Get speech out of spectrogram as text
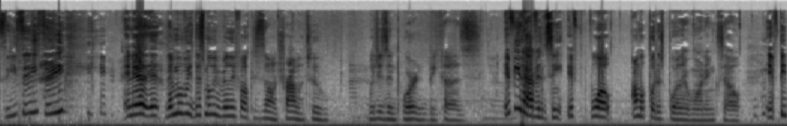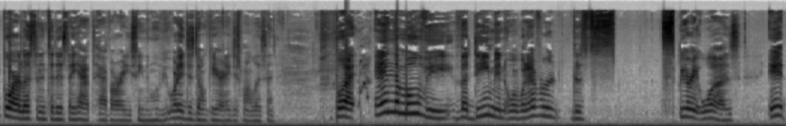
See, see, see. and it, it, the movie, this movie really focuses on trauma too, which is important because if you haven't seen, if well, I'm gonna put a spoiler warning. So if people are listening to this, they have to have already seen the movie, or they just don't care and they just want to listen. But in the movie, the demon or whatever the spirit was, it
